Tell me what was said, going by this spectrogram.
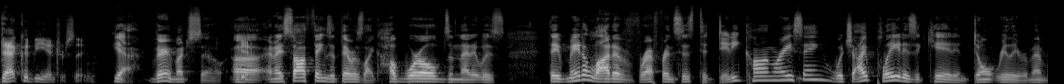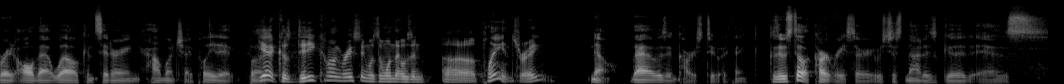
that could be interesting Yeah, very much so. Uh, and I saw things that there was like hub worlds, and that it was they made a lot of references to Diddy Kong Racing, which I played as a kid and don't really remember it all that well, considering how much I played it. But yeah because diddy kong racing was the one that was in uh planes right no, that was in Cars too, I think, because it was still a kart racer. It was just not as good as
